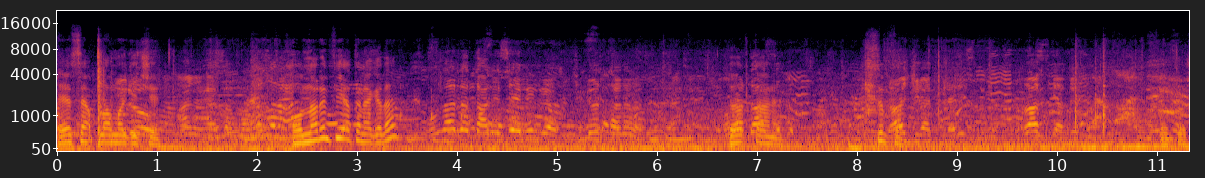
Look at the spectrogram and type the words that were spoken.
hesaplamak için. Aynen hesaplar. Onların fiyatı ne kadar? Onlar da tanesi 50 lira. 4 tane var. 4 tane. Daha Sıfır. ciletleri istiyor. Rast geldi. Sıfır.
